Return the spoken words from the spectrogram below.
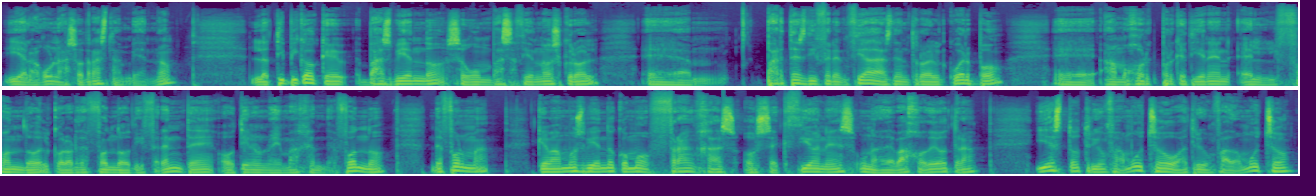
y en algunas otras también, ¿no? Lo típico que vas viendo según vas haciendo scroll, eh, partes diferenciadas dentro del cuerpo, eh, a lo mejor porque tienen el fondo, el color de fondo diferente o tienen una imagen de fondo, de forma que vamos viendo como franjas o secciones una debajo de otra y esto triunfa mucho o ha triunfado mucho,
